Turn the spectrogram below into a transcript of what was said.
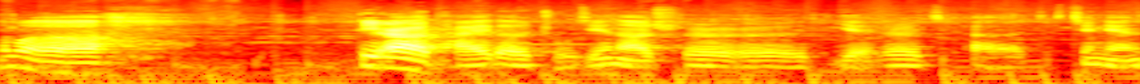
那么第二台的主机呢是也是呃今年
